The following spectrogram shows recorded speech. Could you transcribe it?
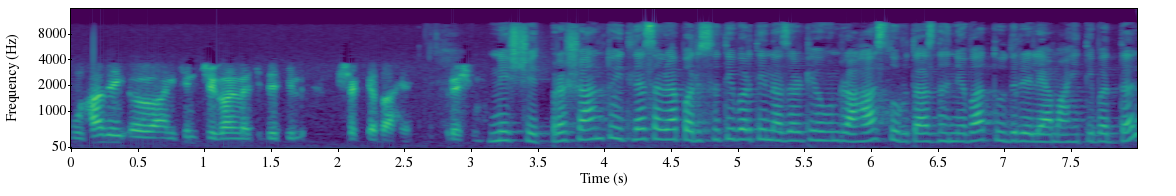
पुन्हा आणखीन चिघळण्याची देखील शक्यता आहे. निश्चित. प्रशांत तू इथल्या सगळ्या परिस्थितीवरती नजर ठेवून राहा. तुर्तास धन्यवाद तू दिलेल्या माहितीबद्दल.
